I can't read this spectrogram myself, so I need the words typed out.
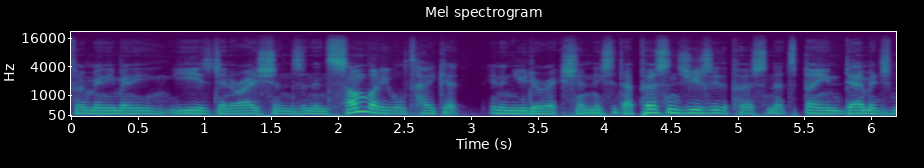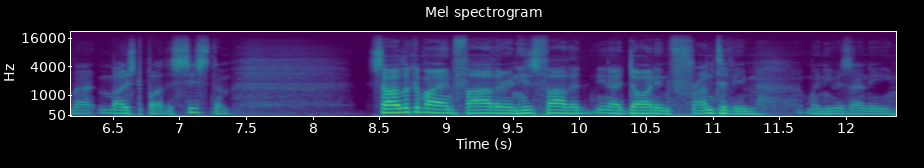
for many, many years, generations, and then somebody will take it in a new direction. He said that person's usually the person that's been damaged mo- most by the system. So I look at my own father, and his father, you know, died in front of him when he was only,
